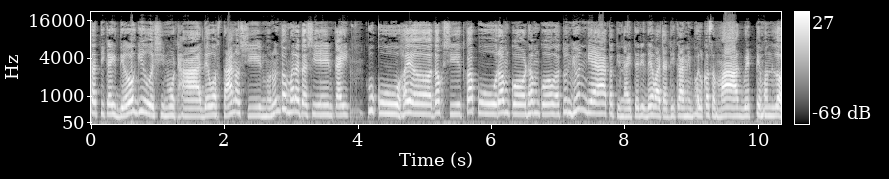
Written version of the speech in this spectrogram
तर ती काही देव अशीन मोठा देवस्थान अशीन म्हणून तो म्हणत असीन काही कुकू हय दक्षित कापूर रमको ढमको यातून घेऊन घ्या. तर ती नाहीतरी देवाच्या ठिकाणी भलकस माग भेटते म्हणलं.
